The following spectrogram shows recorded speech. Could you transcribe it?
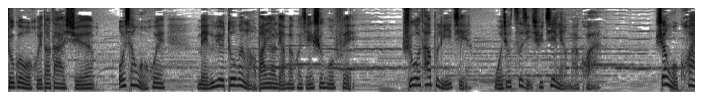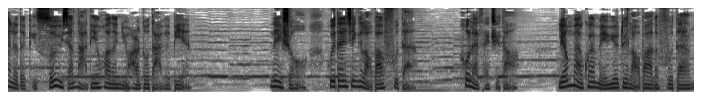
如果我回到大学，我想我会每个月多问老爸要两百块钱生活费，如果他不理解。我就自己去借两百块，让我快乐的给所有想打电话的女孩都打个遍。那时候会担心给老爸负担，后来才知道，两百块每月对老爸的负担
